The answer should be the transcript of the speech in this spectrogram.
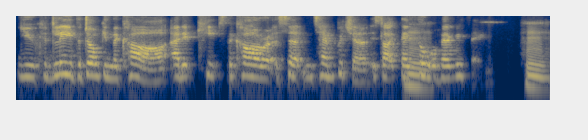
you could leave the dog in the car and it keeps the car at a certain temperature. It's like they Hmm. thought of everything. Hmm.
